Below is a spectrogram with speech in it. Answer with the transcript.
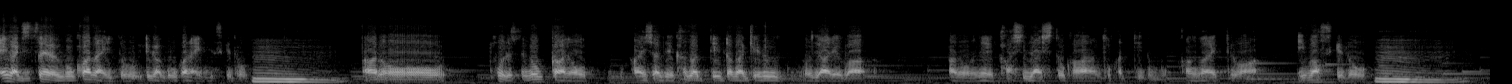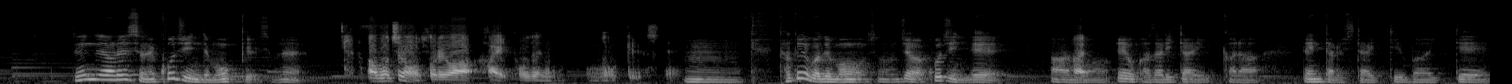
絵が実際は動かないと絵が動かないんですけどうん。あのそうですねロッカーの会社で飾っていただけるのであればあのね貸し出しとかとかっていうのも考えてはいますけど。うん。全然あれですよね個人でも OK ですよねあもちろんそれははい当然 OK ですね。うん例えばでもそのじゃあ個人であの、はい絵を飾りたいからレンタルしたいっていう場合って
